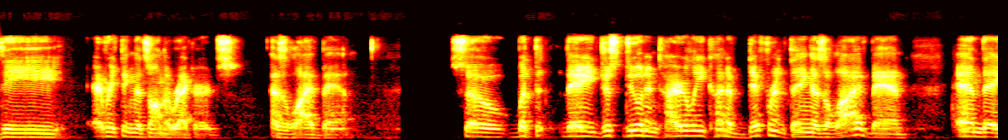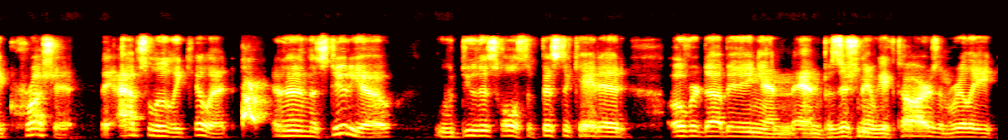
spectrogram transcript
the everything that's on the records as a live band. So, but the, they just do an entirely kind of different thing as a live band and they crush it. They absolutely kill it. And then in the studio, we do this whole sophisticated overdubbing and and positioning of guitars and really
